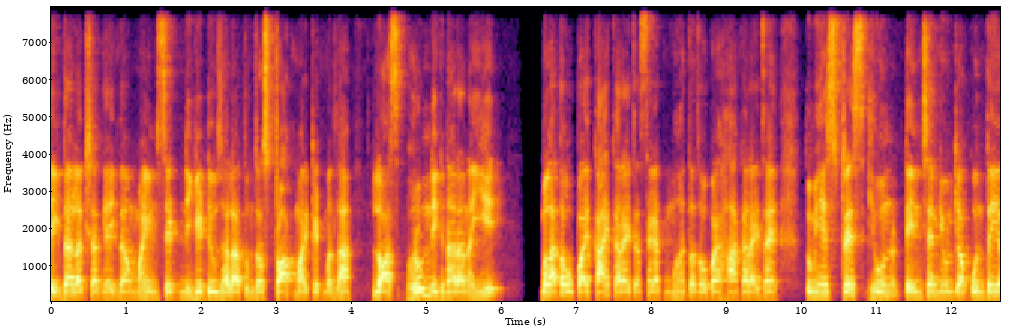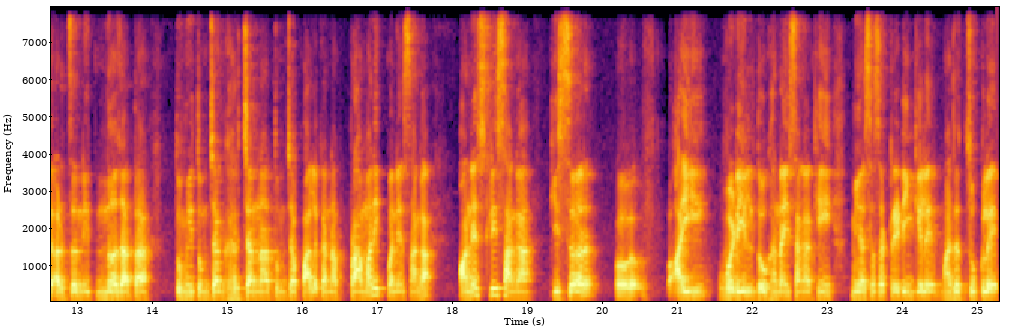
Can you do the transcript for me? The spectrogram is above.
एकदा लक्षात घ्या एकदा माइंडसेट निगेटिव्ह झाला तुमचा स्टॉक मार्केटमधला लॉस भरून निघणारा नाहीये. मग आता उपाय काय करायचा? सगळ्यात महत्त्वाचा उपाय हा करायचा आहे. तुम्ही हे स्ट्रेस घेऊन टेन्शन घेऊन किंवा कोणत्याही अडचणीत न जाता तुम्ही तुमच्या घरच्यांना तुमच्या पालकांना प्रामाणिकपणे सांगा. ऑनेस्टली सांगा की सर आई वडील दोघांनाही सांगा की मी असं असं ट्रेडिंग केलंय माझं चुकलंय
